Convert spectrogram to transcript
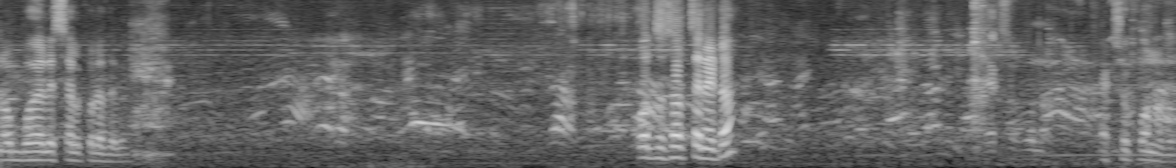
নব্বই হলে সেল করে দেবে। কত চাচ্ছেন এটা? একশো পনেরো।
